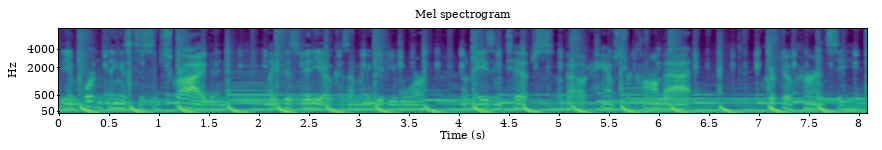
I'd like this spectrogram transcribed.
The important thing is to subscribe and like this video because I'm going to give you more amazing tips about hamster kombat, cryptocurrency,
